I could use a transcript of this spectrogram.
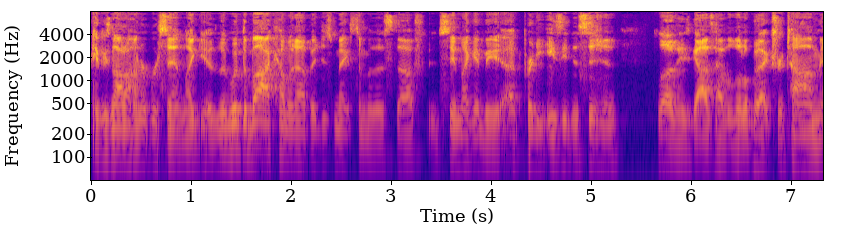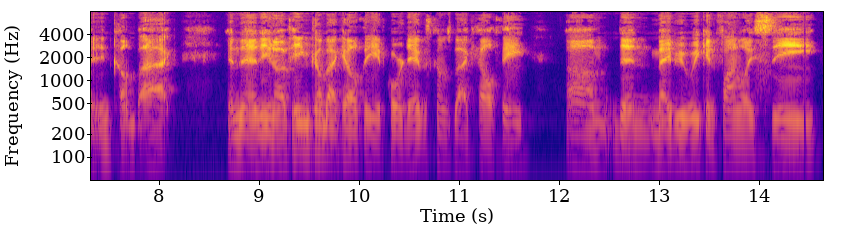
if he's not 100%. Like with the bye coming up, it just makes some of this stuff. It like it'd be a pretty easy decision to let these guys have a little bit extra time and come back. And then, you know, if he can come back healthy, if Corey Davis comes back healthy, um, then maybe we can finally see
